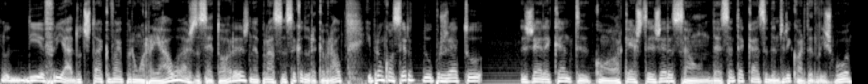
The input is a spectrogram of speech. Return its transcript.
No dia feriado, o destaque vai para um arraial às 17 horas na Praça Sacadura Cabral e para um concerto do projeto Gera Cante com a Orquestra Geração da Santa Casa da Misericórdia de Lisboa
